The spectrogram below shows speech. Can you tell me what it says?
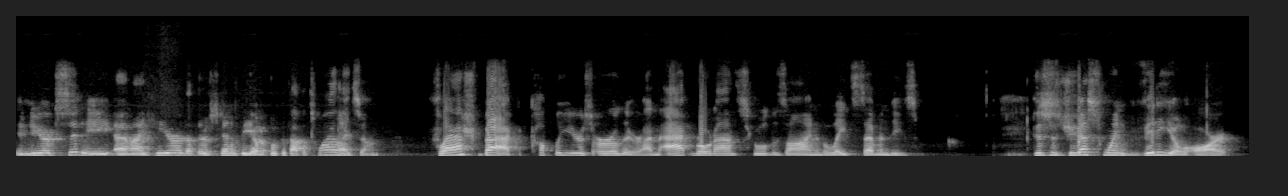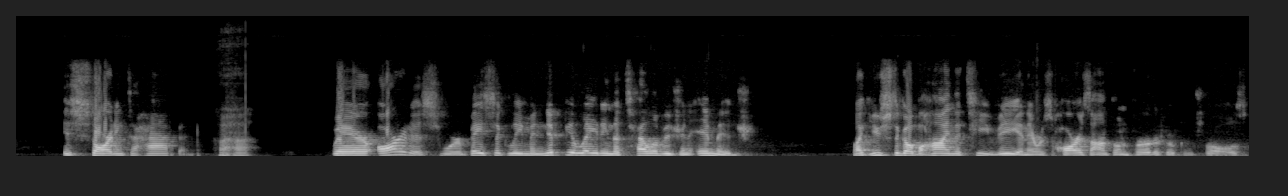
in New York City, and I hear that there's going to be a book about the Twilight Zone. Flashback a couple years earlier, I'm at Rhode Island School of Design in the late 70s. This is just when video art is starting to happen, Uh huh. where artists were basically manipulating the television image. Like used to go behind the TV, and there was horizontal and vertical controls,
